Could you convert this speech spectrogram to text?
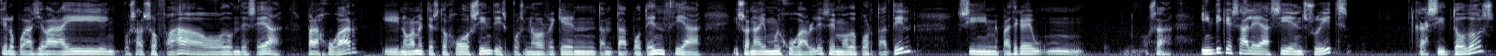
que lo puedas llevar ahí pues al sofá o donde sea para jugar y normalmente estos juegos indies pues no requieren tanta potencia y son ahí muy jugables en modo portátil si me parece que un- o sea indie que sale así en Switch casi todos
